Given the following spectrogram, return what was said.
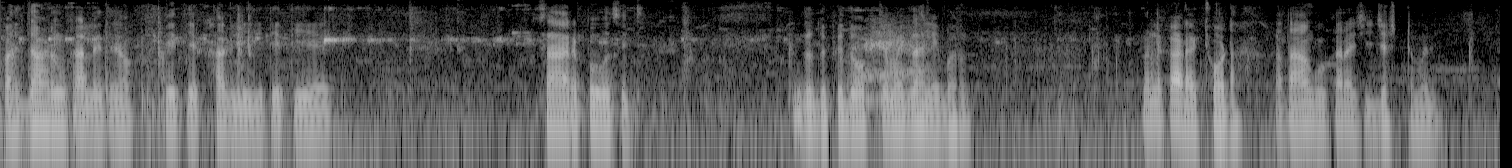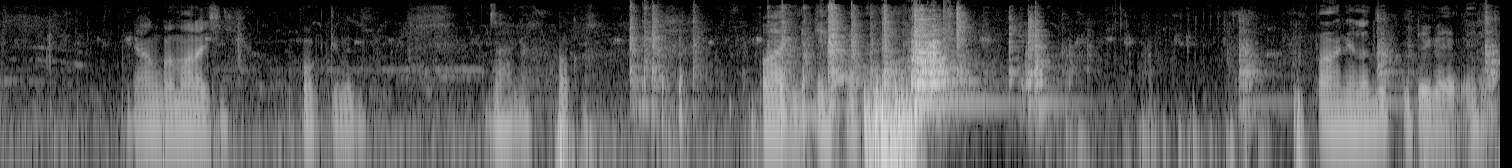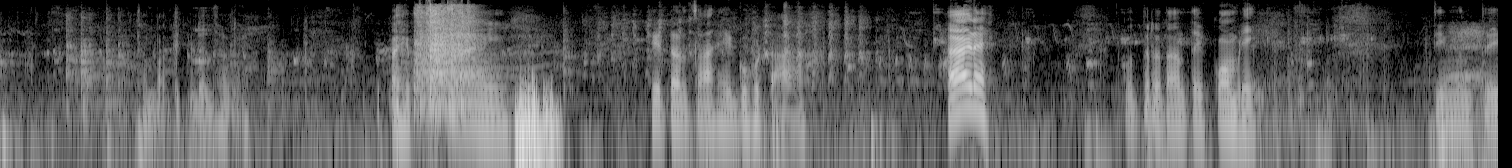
काही झाडून काढलंय ते येते एक खागली तेथे ती पोच सारं पोहोचत दूध फिदू ओके मध्ये झाले भरून. म्हणलं काढा एक छोटा. आता आंघोळ करायची जस्टमध्ये. आंघोळ मारायची ओके मध्ये. झालं हो का. बादली घेतो पाण्याला दूध कुठे काय नाही थांबा तिकडे झालंय काही पाणी हेटरचा आहे घोटाळा हड कुत्रत आणतंय कोंबडे ती म्हणते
